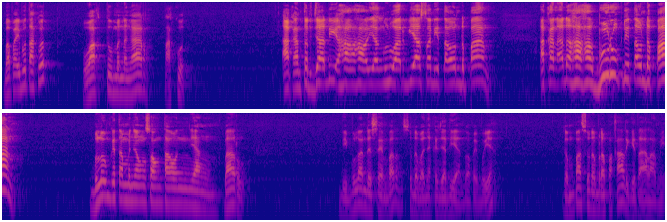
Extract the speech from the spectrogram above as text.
Bapak Ibu takut? Waktu mendengar takut. Akan terjadi hal-hal yang luar biasa di tahun depan. Akan ada hal-hal buruk di tahun depan. Belum kita menyongsong tahun yang baru. Di bulan Desember sudah banyak kejadian Bapak Ibu ya. Gempa sudah berapa kali kita alami.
